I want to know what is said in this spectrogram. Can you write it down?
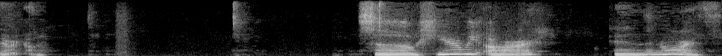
There we go. So here we are in the north.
